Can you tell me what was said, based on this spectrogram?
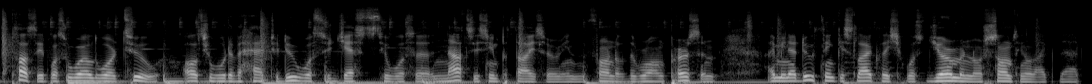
Plus, it was World War II. All she would have had to do was suggest she was a Nazi sympathizer in front of the wrong person. I mean, I do think it's likely she was German or something like that,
